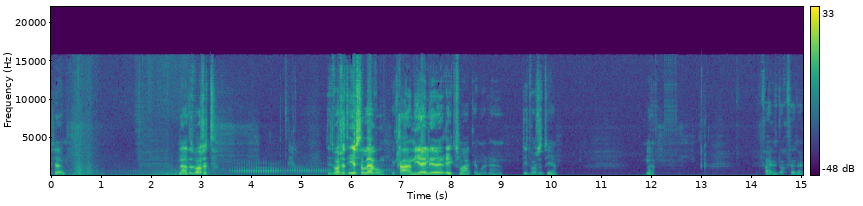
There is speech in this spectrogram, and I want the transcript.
Zo. Nou, dat was het. Dit was het eerste level. Ik ga niet hele reeks maken, maar eh, dit was het weer. Nou. Fijne dag verder.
